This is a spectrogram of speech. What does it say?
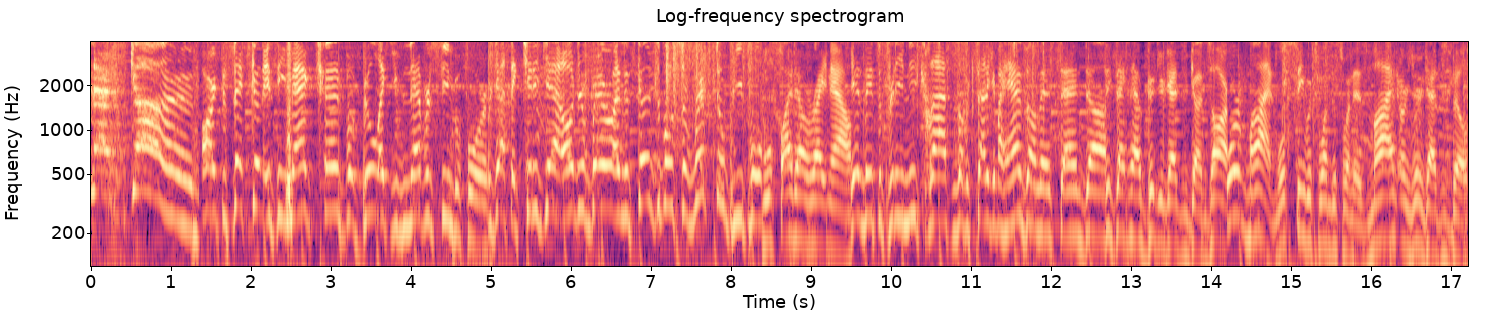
Next gun. All right, this next gun is the MAC 10, but built like you've never seen before. We got the kitty cat under barrel, and this gun's supposed to rip through people. We'll find out right now. You guys made some pretty neat classes. I'm excited to get my hands on this and uh, exactly how good your guys' guns are. Or mine. We'll see which one this one is. Mine or your guys' build.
